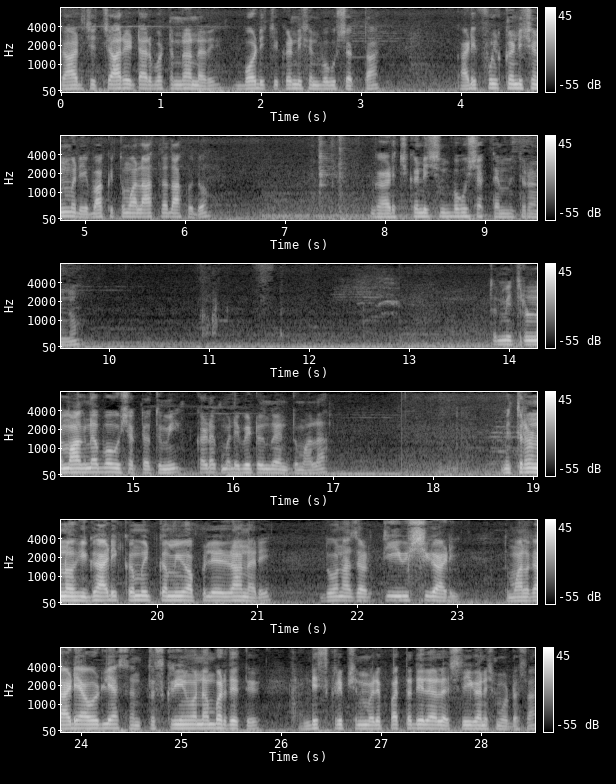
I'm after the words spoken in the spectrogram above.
गाडीचे चारही टायर बटन राहणार आहे. बॉडीची कंडिशन बघू शकता. गाडी फुल कंडिशनमध्ये बाकी तुम्हाला आतला दाखवतो. गाडीची कंडिशन बघू शकता मित्रांनो. तर मित्रांनो मागणं बघू शकता तुम्ही. कडकमध्ये भेटून जाईल तुम्हाला. मित्रांनो ही गाडी कमीत कमी वापरलेली राहणार आहे. दोन हजार तेवीसची गाडी. तुम्हाला गाडी आवडली असेल तर स्क्रीनवर नंबर देते. डिस्क्रिप्शनमध्ये पत्ता दिलेला आहे श्री गणेश मोटरचा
